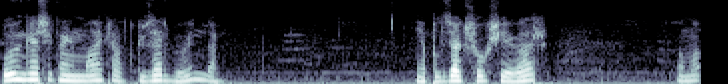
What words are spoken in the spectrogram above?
Oyun gerçekten Minecraft güzel bir oyun da. Yapılacak çok şey var. Ama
